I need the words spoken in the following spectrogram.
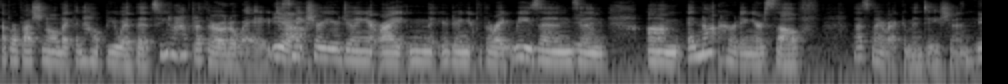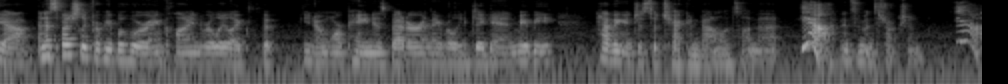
a professional that can help you with it so you don't have to throw it away just yeah. make sure you're doing it right and that you're doing it for the right reasons yeah. and um, and not hurting yourself that's my recommendation yeah and especially for people who are inclined really like the you know more pain is better and they really dig in. Maybe having it just a check and balance on that yeah. and some instruction. Yeah.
